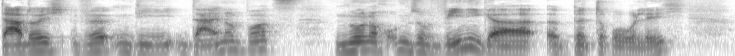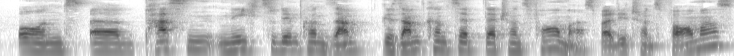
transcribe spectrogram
Dadurch wirken die Dinobots nur noch umso weniger äh, bedrohlich und äh, passen nicht zu dem Konsam Gesamtkonzept der Transformers, weil die Transformers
